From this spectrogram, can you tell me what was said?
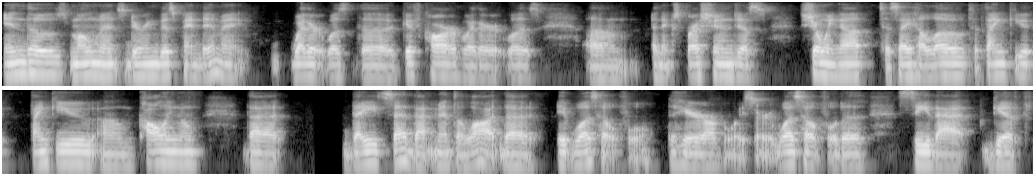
in those moments during this pandemic whether it was the gift card whether it was um, an expression just showing up to say hello to thank you thank you um, calling them that they said that meant a lot that it was helpful to hear our voice or it was helpful to see that gift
